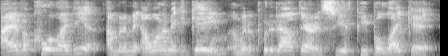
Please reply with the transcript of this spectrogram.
I have a cool idea. I'm gonna make. I want to make a game. I'm gonna put it out there and see if people like it.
